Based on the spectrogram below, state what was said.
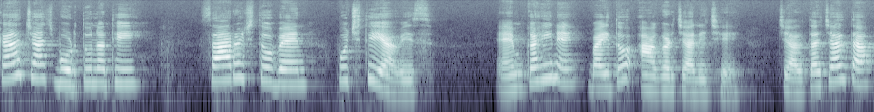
કાં ચાંચ બોળતું નથી. સારું જ તો બેન, પૂછતી આવીશ. એમ કહીને બાઈ તો આગળ ચાલી છે. ચાલતા ચાલતા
